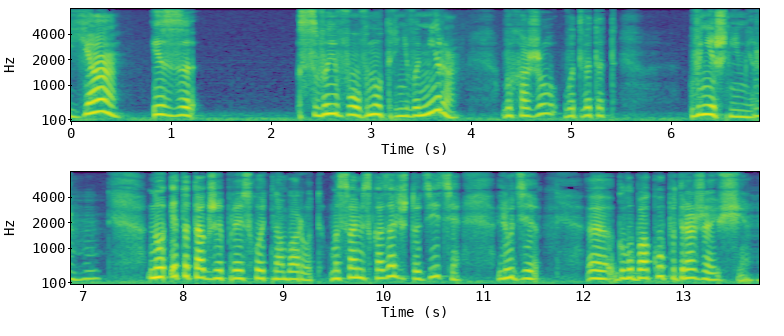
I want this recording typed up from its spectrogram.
я из своего внутреннего мира выхожу вот в этот внешний мир. Мгм. Но это также и происходит наоборот. Мы с вами сказали, что дети люди э, глубоко подражающие.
